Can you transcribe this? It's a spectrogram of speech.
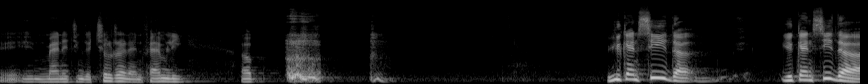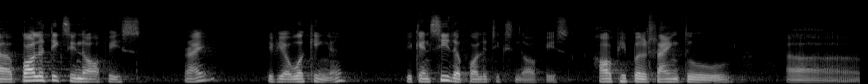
in managing the children and family. Uh, you can see the you can see the politics in the office, right? If you're working, eh? you can see the politics in the office. How people trying to uh,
